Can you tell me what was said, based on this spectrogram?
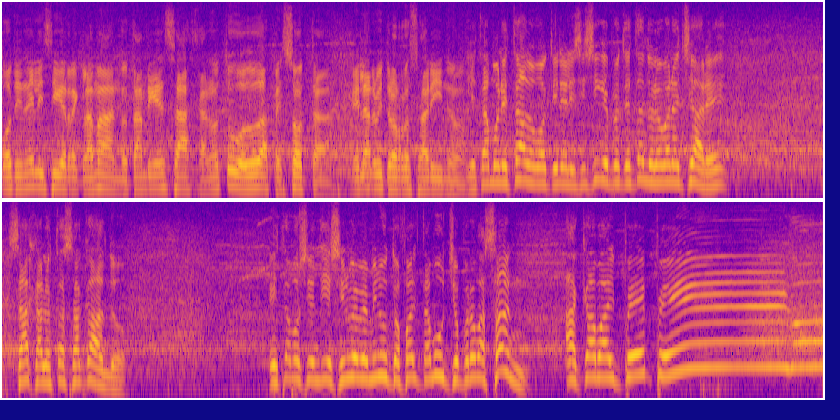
Botinelli sigue reclamando, también Saja, no tuvo dudas Pesota, el árbitro rosarino. Y está molestado Botinelli. Si sigue protestando lo van a echar, ¿eh? Saja lo está sacando. Estamos en 19 minutos, falta mucho, pero San. Acaba el Pepe. ¡Gol!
